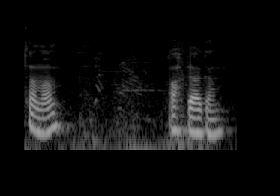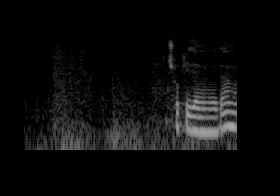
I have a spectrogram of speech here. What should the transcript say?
Tamam. Ah be agam. Çok iyi denemeydi ama.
